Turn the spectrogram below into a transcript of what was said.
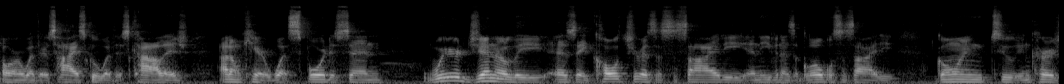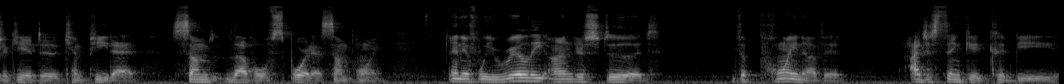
or whether it's high school whether it's college i don't care what sport it's in we're generally as a culture as a society and even as a global society going to encourage a kid to compete at some level of sport at some point. And if we really understood the point of it i just think it could be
